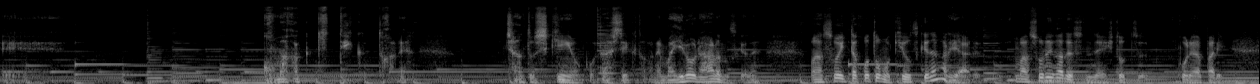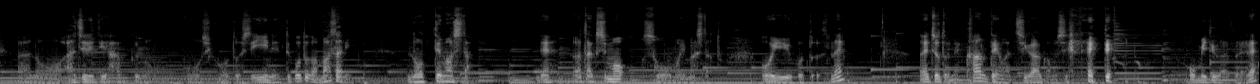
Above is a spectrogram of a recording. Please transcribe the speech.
えー、細かく切っていくとかねちゃんと資金をこう出していくとかねまあいろいろあるんですけどねまあそういったことも気をつけながらやるまあそれがですね一つこれやっぱりあのアジリティハックの思考としていいねってことがまさに載ってました。ね、私もそう思いましたということですね。ちょっとね、観点は違うかもしれないんで、本見てくださいね。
